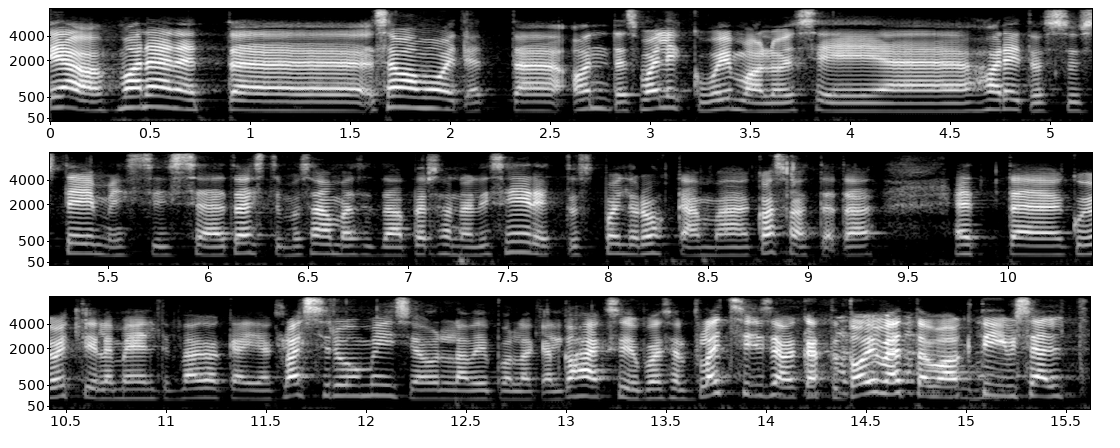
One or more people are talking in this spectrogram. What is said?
jaa, ma näen, et äh, samamoodi, et äh, andes valikuvõimalusi äh, haridussüsteemis, siis äh, tõesti me saame seda personaliseeritust palju rohkem äh, kasvatada. et äh, kui Otile meeldib väga käia klassiruumis ja olla võib-olla kell kaheksa juba seal platsis ja hakata toimetama aktiivselt,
